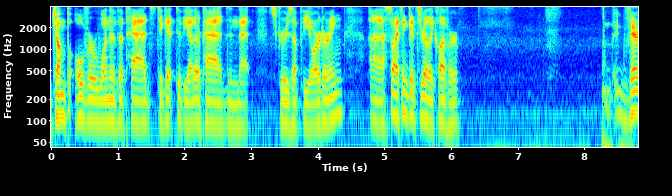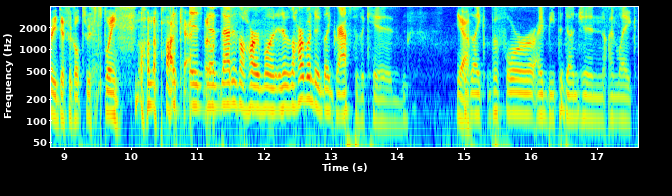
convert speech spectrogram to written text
jump over one of the pads to get to the other pads and that screws up the ordering. Uh, so i think it's really clever. Very difficult to explain on a podcast It, that, that is a hard one, and it was a hard one to like grasp as a kid. Yeah Because like before I beat the dungeon, I'm like,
